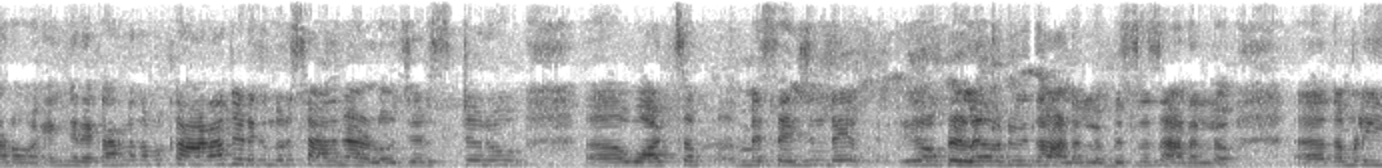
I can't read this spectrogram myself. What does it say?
ആണോ? എങ്ങനെ? കാരണം നമ്മൾ കാണാതെ എടുക്കുന്ന ഒരു സാധനമാണല്ലോ. ജസ്റ്റ് ഒരു വാട്സപ്പ് മെസ്സേജിന്റെ ഉള്ള ഒരു ഇതാണല്ലോ ബിസിനസ് ആണല്ലോ. നമ്മൾ ഈ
